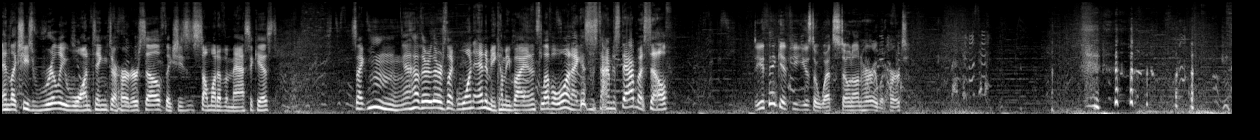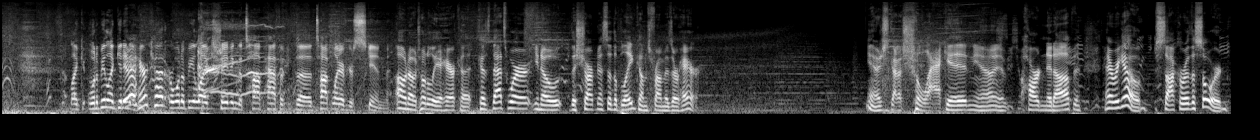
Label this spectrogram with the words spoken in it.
And like she's really wanting to hurt herself, like she's somewhat of a masochist. It's like, hmm, uh, there, there's like one enemy coming by and it's level one. I guess it's time to stab myself. Do you think if you used a whetstone on her, it would hurt? Like, would it be like getting yeah. a haircut, or would it be like shaving the top half of the top layer of your skin? Oh no, totally a haircut, because that's where you know the sharpness of the blade comes from is her hair. You know, just gotta shellac it, and, you know, harden it up, and there we go. Sakura the sword.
